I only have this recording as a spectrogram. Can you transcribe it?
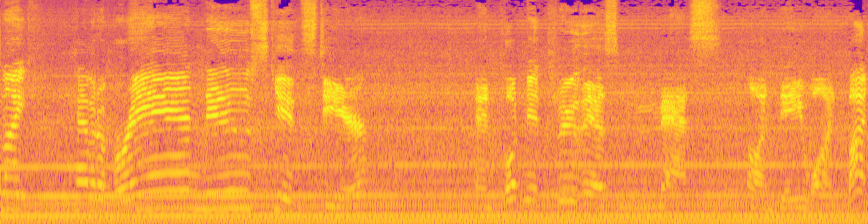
Having a brand new skid steer and putting it through this mess on day one. But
